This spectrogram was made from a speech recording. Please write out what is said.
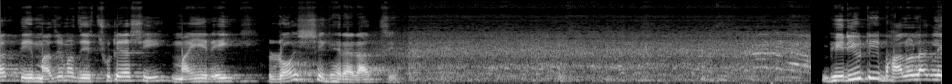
রাখতে মাঝে মাঝে ছুটে আসি মায়ের এই রহস্যে ঘেরা রাজ্যে। ভিডিওটি ভালো লাগলে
